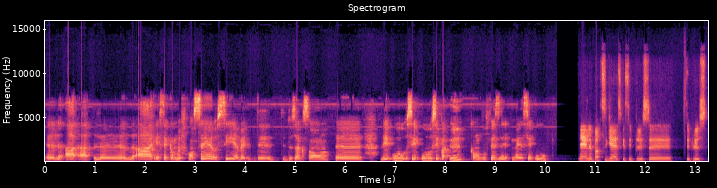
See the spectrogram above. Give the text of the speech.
Le A, le, A et c'est comme le français aussi avec des, deux accents. Euh, les OU, c'est OU, c'est pas U comme vous faisiez, mais c'est OU. Mais le portugais, est-ce que c'est plus, c'est plus,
